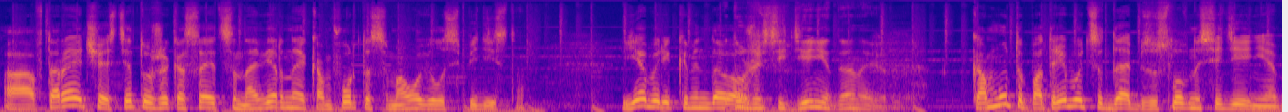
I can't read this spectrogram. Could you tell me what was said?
А вторая часть, это уже касается, наверное, комфорта самого велосипедиста. Я бы рекомендовал... Тоже сиденье, да, наверное. Кому-то потребуется, да, безусловно, сидение.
